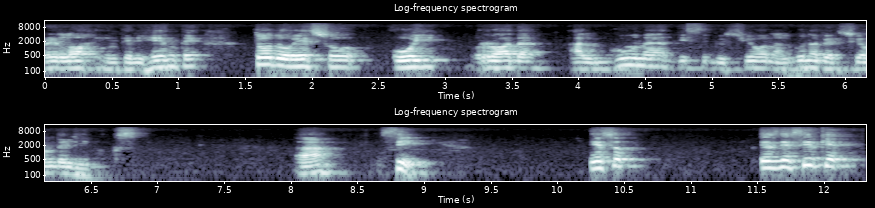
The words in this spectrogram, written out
reloj inteligente, todo eso hoy roda alguna distribución, alguna versión de Linux. ¿Ah? Sí. Eso, es decir que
